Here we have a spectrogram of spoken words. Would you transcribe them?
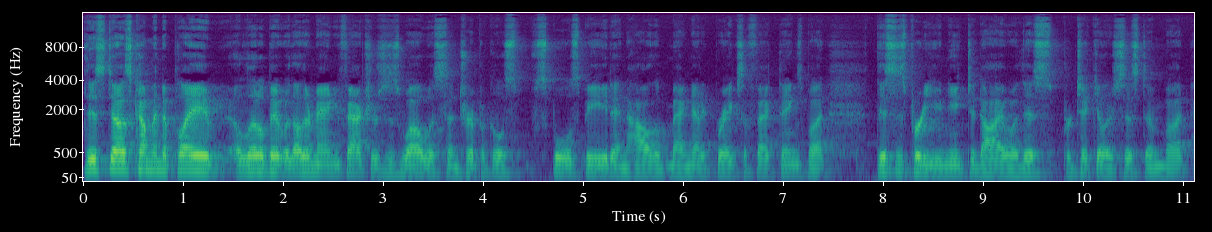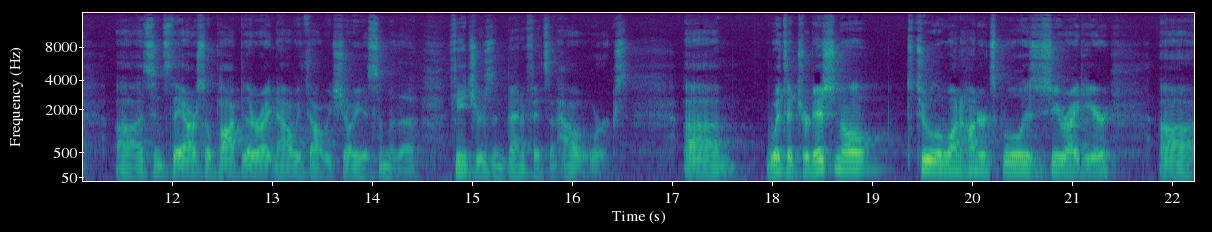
this does come into play a little bit with other manufacturers as well with centrifugal spool speed and how the magnetic brakes affect things, but this is pretty unique to Daiwa, this particular system, but uh, since they are so popular right now, we thought we'd show you some of the features and benefits and how it works. Um, with a traditional Tula 100 spool, as you see right here, uh,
